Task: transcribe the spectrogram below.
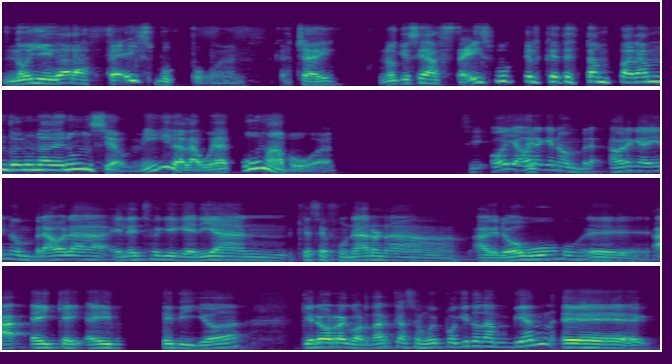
no llegar a Facebook, pues, weón, ¿cachai? No que sea Facebook el que te está amparando en una denuncia. Mira, la weá Kuma, pues. Sí, oye, ahora que nombra, ahora que habéis nombrado el hecho de que querían, que se funaron a, a Grogu, eh, a, a.k.a. Baby Yoda, quiero recordar que hace muy poquito también, eh,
